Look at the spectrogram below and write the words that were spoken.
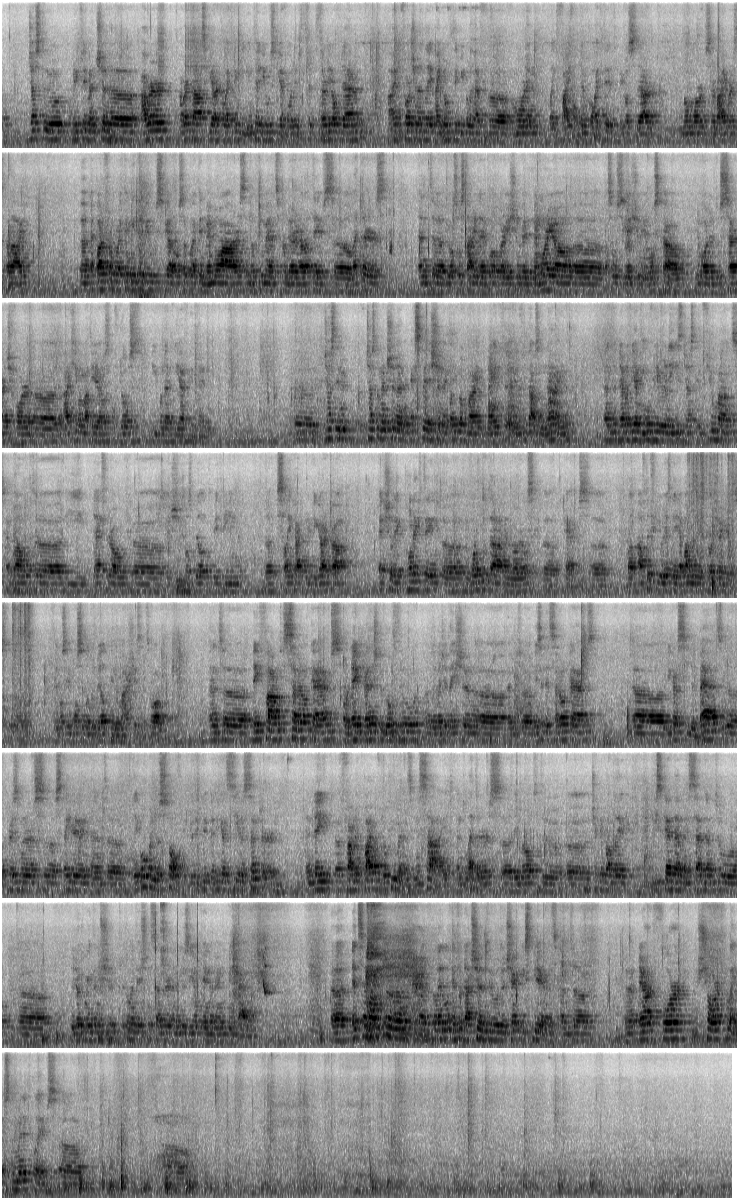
just to briefly mention uh, our our task, we are collecting the interviews. We have already 30 of them. Unfortunately, I don't think we will have uh, more than like five of them collected because there are no more survivors alive. Uh, apart from collecting interviews, we are also collecting memoirs and documents from their relatives, uh, letters, And uh, we also started a cooperation with Memorial uh, Association in Moscow in order to search for uh, the archival materials of those people that we have interviewed. Just, in, just to mention an expedition a colleague of mine made uh, in 2009, and there will be a movie released just in a few months about uh, the death road uh, which was built between uh, Salekhard and Igarka, actually connecting uh, the Vorkuta and Norilsk uh, camps. Uh, but after a few years they abandoned this project. It was, it was impossible to build in the marshes and so on and uh, they found several camps, or they managed to go through uh, the vegetation uh, and uh, visited several camps. Uh, you can see the beds the prisoners uh, stayed in, and they opened the stove that you, can see in the center, and they found a pile of documents inside and letters they brought to Czech Republic. We scanned them and sent them to the documentation, center and museum in, in, in Canada. Uh, that's about uh, a little introduction to the Czech experience and uh, uh there are four short clips, two minute clips uh, uh,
